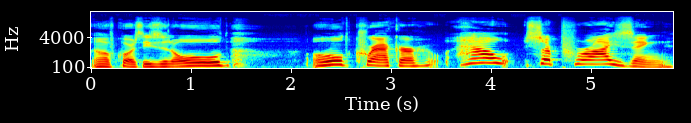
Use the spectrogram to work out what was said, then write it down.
Oh, of course, he's an old, old cracker. How surprising.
